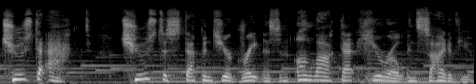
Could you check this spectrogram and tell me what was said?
Choose to act. Choose to step into your greatness and unlock that hero inside of you.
